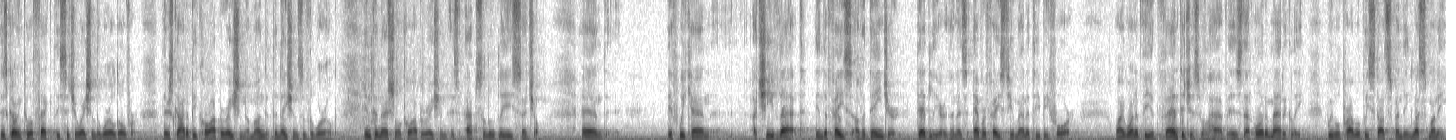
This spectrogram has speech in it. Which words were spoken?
is going to affect the situation the world over. There's got to be cooperation among the nations of the world international cooperation is absolutely essential. And if we can achieve that in the face of a danger deadlier than has ever faced humanity before, why one of the advantages we'll have is that automatically we will probably start spending less money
